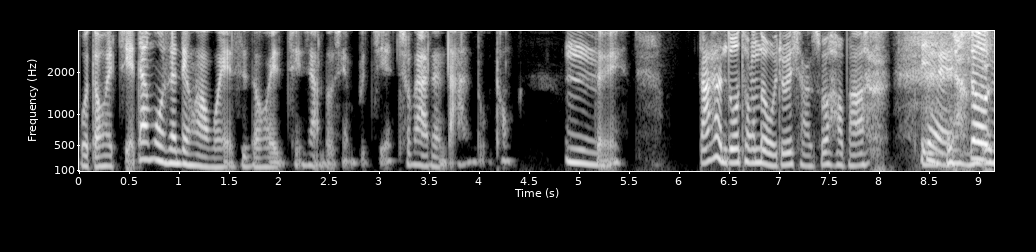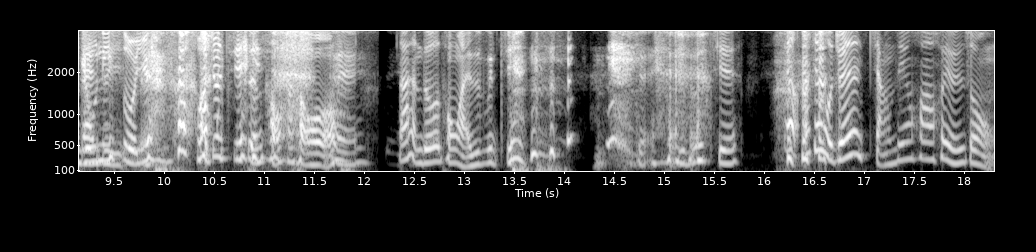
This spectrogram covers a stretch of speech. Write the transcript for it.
我都会接，但陌生电话我也是都会倾向都先不接，除非他真的打很多通。嗯，对，打很多通的我就会想说，好吧，对，就如你所愿，我就接一下。好哦。对那很多通我还是不接，对，你不接。而且我觉得讲电话会有一种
